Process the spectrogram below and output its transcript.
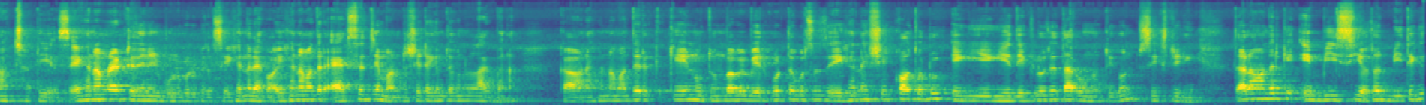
আচ্ছা ঠিক আছে। এখানে আমরা একটা জিনিস ভুল করে ফেলছি। এখানে দেখো, এখানে আমাদের এক্সের যে মানটা, সেটা কিন্তু এখানে লাগবে না। কারণ এখন আমাদেরকে নতুনভাবে বের করতে বলছে যে, এখানে সে কতটুকু এগিয়ে গিয়ে দেখল যে তার উন্নতিগুণ সিক্সটি ডিগ্রি তাহলে আমাদেরকে এ বিসি অর্থাৎ বি থেকে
